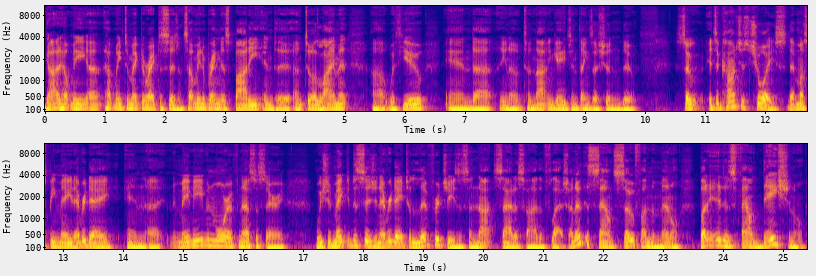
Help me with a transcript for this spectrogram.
God help me uh, help me to make the right decisions. Help me to bring this body into into alignment uh, with you, and uh, you know to not engage in things I shouldn't do. So it's a conscious choice that must be made every day, and uh, maybe even more if necessary. We should make the decision every day to live for Jesus and not satisfy the flesh. I know this sounds so fundamental, but it is foundational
